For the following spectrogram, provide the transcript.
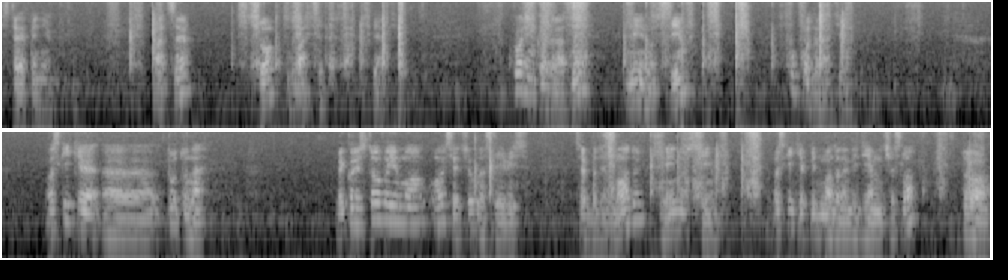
степені. А це 125. Корінь квадратний мінус 7 у квадраті. Оскільки е, тут у нас використовуємо ось оцю властивість. Це буде модуль мінус 7. Оскільки під модулем від'ємне число, то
